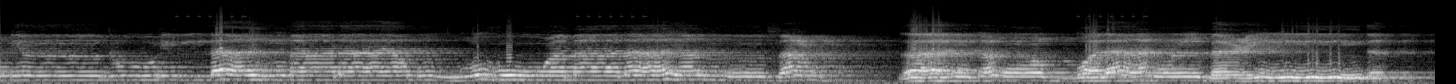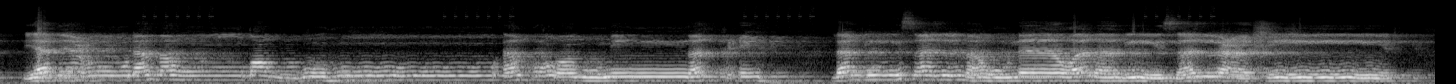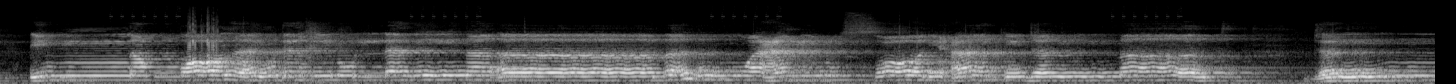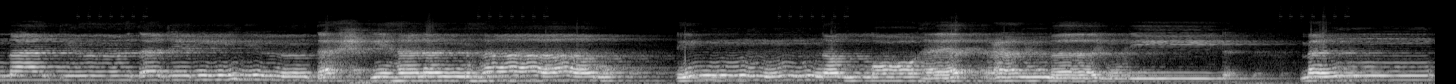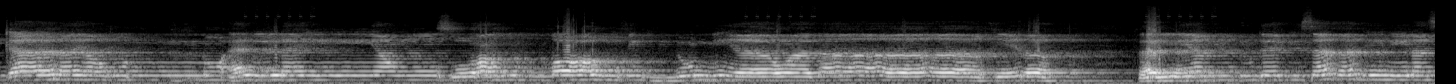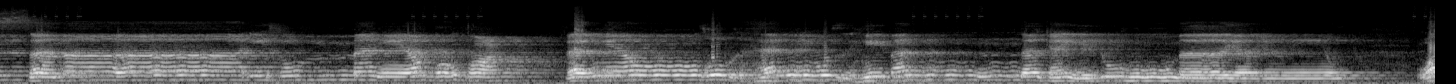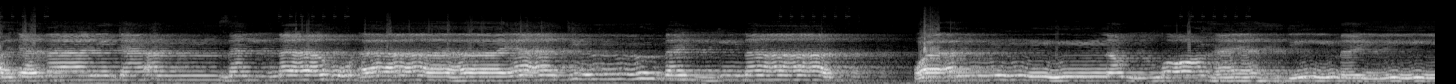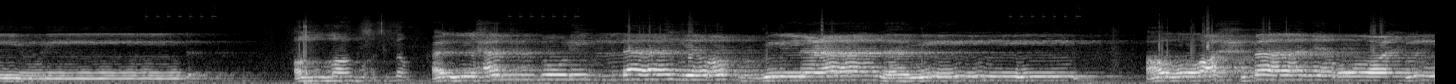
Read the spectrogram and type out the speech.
الله ما لا يضره وما لا ينفعه. ذلك هو الضلال البعيد. يدعو لمن ضره أقرب من نفعه. لبيس المولى ولبيس العشير. إن الله يدخل الذين آمنوا وعملوا الصالحات جنات جنات تجري من تحتها الأنهار إن الله يفعل ما يريد من كان يظن أن لن ينصره الله في الدنيا والآخرة فليمدد بسبب من السماء ثم يقطع فلينظر هل يذهبن كيده ما يغيظ. وكذلك أنزلناه آيات بينات وأن الله يهدي من يريد. الله أكبر. الحمد لله رب العالمين. الرحمن الرحيم.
